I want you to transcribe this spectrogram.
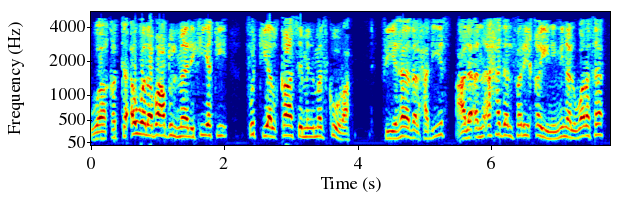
وقد تأول بعض المالكية فتي القاسم المذكورة في هذا الحديث على أن أحد الفريقين من الورثة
